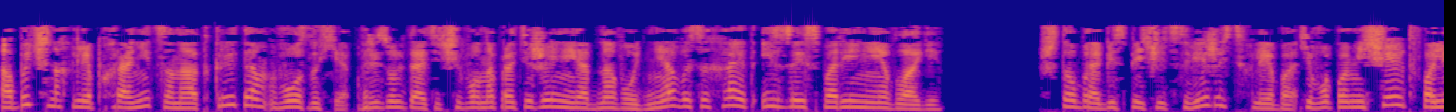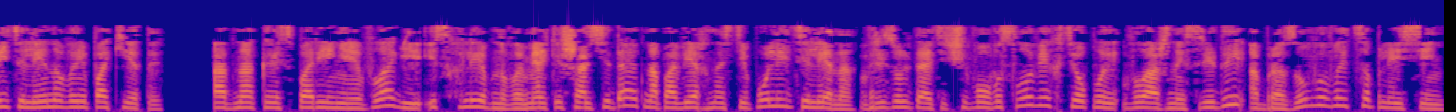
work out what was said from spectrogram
Обычно хлеб хранится на открытом воздухе, в результате чего на протяжении одного дня высыхает из-за испарения влаги. Чтобы обеспечить свежесть хлеба, его помещают в полиэтиленовые пакеты. Однако испарение влаги из хлебного мякиша оседают на поверхности полиэтилена, в результате чего в условиях теплой, влажной среды образовывается плесень.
